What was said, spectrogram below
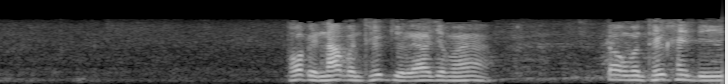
ำเพราะเป็นนักบันทึกอยู่แล้วใช่ไหม ต้องบันทึกให้ดี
